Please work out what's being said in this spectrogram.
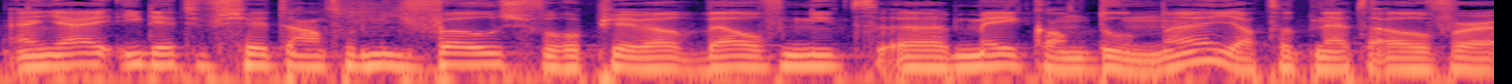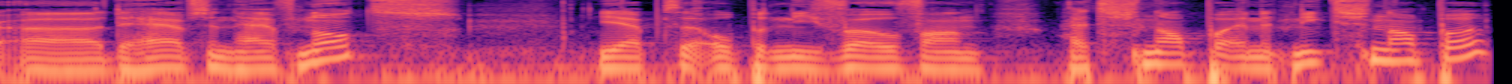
En jij identificeert een aantal niveaus waarop je wel, of niet mee kan doen. Hè? Je had het net over de haves en have-nots. Je hebt op het niveau van het snappen en het niet snappen.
